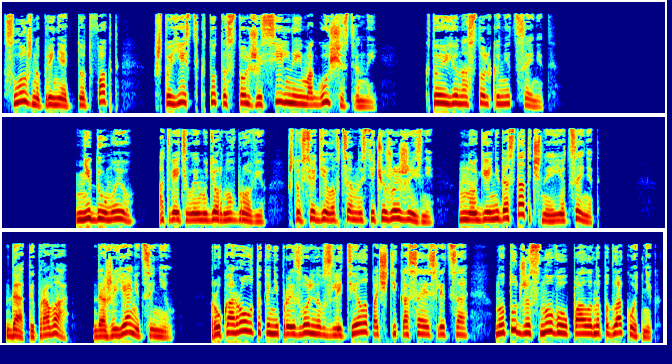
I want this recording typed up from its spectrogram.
сложно принять тот факт, что есть кто-то столь же сильный и могущественный, кто ее настолько не ценит. «Не думаю», — ответила ему, дернув бровью, «что все дело в ценности чужой жизни. Многие недостаточно ее ценят». «Да, ты права, даже я не ценил. Рука Роутека непроизвольно взлетела, почти касаясь лица, но тут же снова упала на подлокотник.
